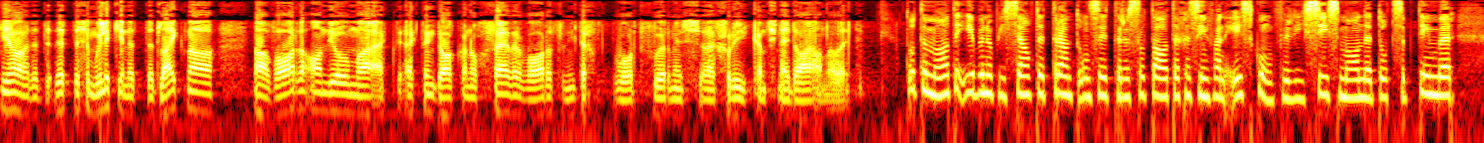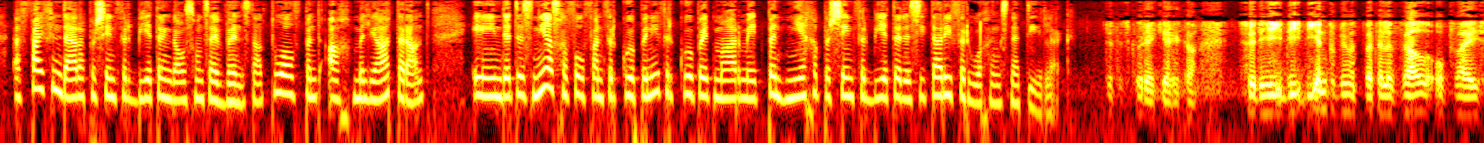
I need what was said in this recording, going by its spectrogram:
ja, dit dit is 'n moeilike een. Dit dit lyk na na waarde aandeel, maar ek ek dink daar kan nog verder waarde vernietig word voor mens uh, groei kan sien uit daai aandeel uit tot 'n mate eben op dieselfde trant. Ons het resultate gesien van Eskom vir die 6 maande tot September, 'n 35% verbetering daarson sy wins na 12.8 miljard rand en dit is nie as gevolg van verkope nie, verkope het maar met 0.9% verbeter, dis die tariefverhogings natuurlik. Dit is korrek Erika. So die die die een probleem wat, wat hulle wel opwys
